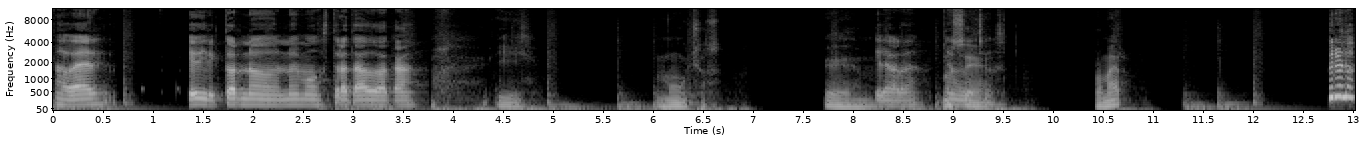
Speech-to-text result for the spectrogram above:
A ver, ¿qué director no, no hemos tratado acá? Y muchos. Eh, Sí, la verdad, No sé. muchos. Romer. Pero los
